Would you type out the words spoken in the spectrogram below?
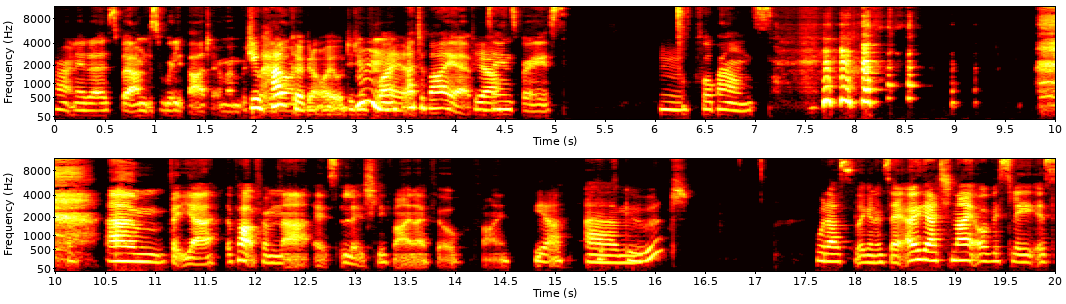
apparently it is. But I'm just really bad at remember. Do you have coconut oil? Did you Mm, buy I it? had to buy it from Yeah. Sainsbury's. Mm. Four pounds. um, but yeah, apart from that, it's literally fine. I feel fine. Yeah. Um, good. what else was I going to say? Oh yeah, tonight obviously is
